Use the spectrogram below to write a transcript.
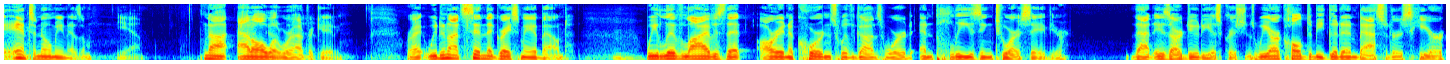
antinomianism. Yeah. not at all what we're advocating right? We do not sin that grace may abound. Mm-hmm. We live lives that are in accordance with god's word and pleasing to our savior. That is our duty as christians. We are called to be good ambassadors here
